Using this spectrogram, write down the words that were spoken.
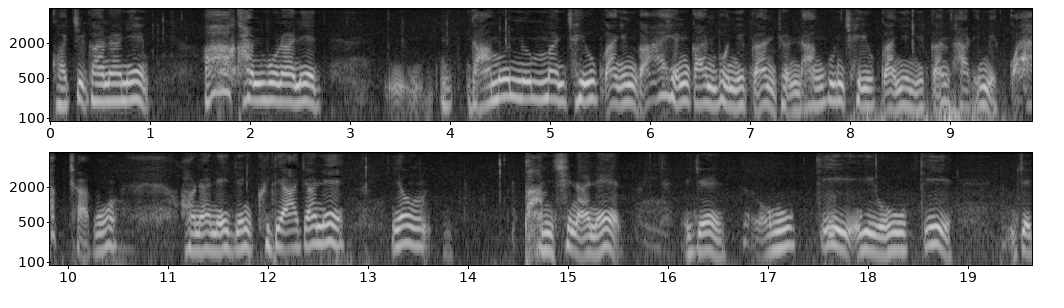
고치 가나네 아 간본안에 남은 놈만 체육관인가 행간 보니까 저 난군 체육관이니까 사람이 꽉 차고 하나네 이제 그대 아자네 영 밤시나네 이제 옥기 이 옥기 이제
